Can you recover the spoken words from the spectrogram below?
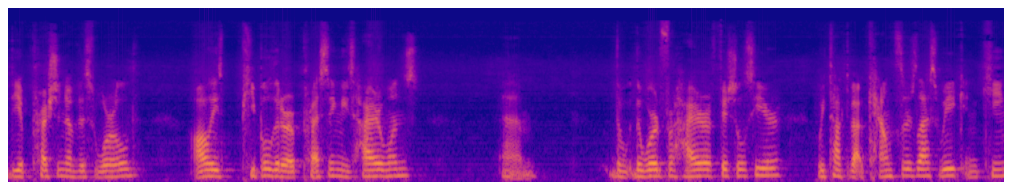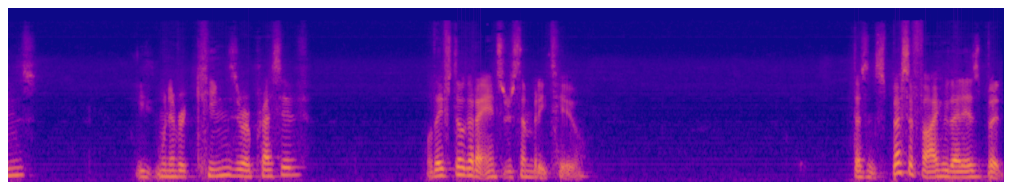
the oppression of this world, all these people that are oppressing these higher ones, um, the, the word for higher officials here, we talked about counselors last week and kings. Whenever kings are oppressive, well, they've still got to answer to somebody too. Doesn't specify who that is, but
